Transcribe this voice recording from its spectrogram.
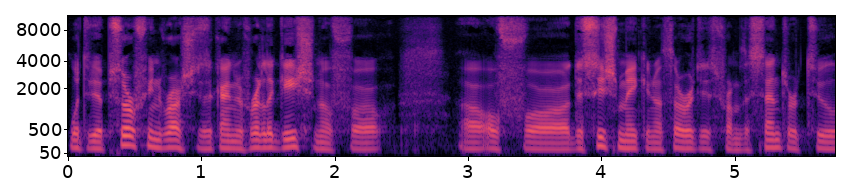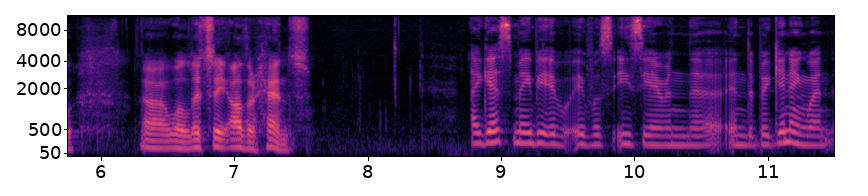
what we observe in Russia is a kind of relegation of uh, of uh, decision-making authorities from the center to, uh, well, let's say, other hands. I guess maybe it, it was easier in the in the beginning when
